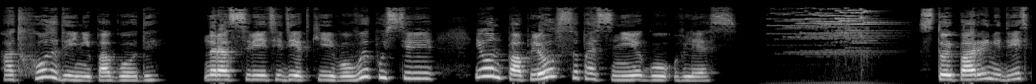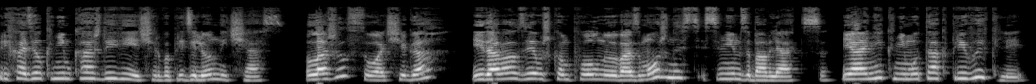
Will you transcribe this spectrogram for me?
от холода и непогоды». На рассвете детки его выпустили, и он поплелся по снегу в лес. С той поры медведь приходил к ним каждый вечер в определенный час, ложился у очага и давал девушкам полную возможность с ним забавляться, и они к нему так привыкли,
